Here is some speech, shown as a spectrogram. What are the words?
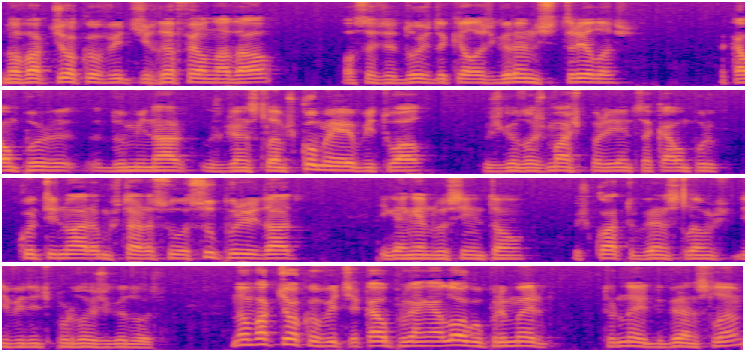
Novak Djokovic e Rafael Nadal. Ou seja, dois daquelas grandes estrelas acabam por dominar os Grand Slams como é habitual. Os jogadores mais experientes acabam por continuar a mostrar a sua superioridade e ganhando assim então os quatro Grand Slams divididos por dois jogadores. Novak Djokovic acaba por ganhar logo o primeiro torneio de Grand Slam,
